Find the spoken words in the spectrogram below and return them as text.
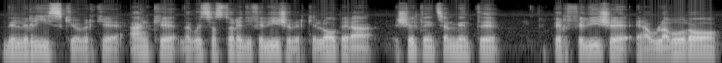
del rischio, perché anche da questa storia di Felice, perché l'opera scelta inizialmente per Felice era un lavoro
